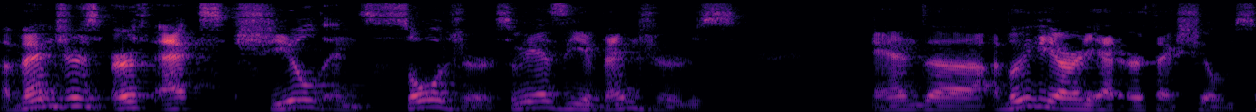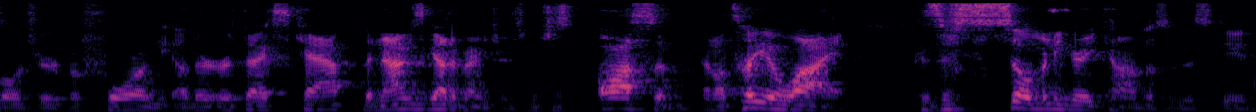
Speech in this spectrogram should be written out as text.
Avengers, Earth X, Shield, and Soldier. So he has the Avengers, and uh, I believe he already had Earth X, Shield, and Soldier before on the other Earth X cap, but now he's got Avengers, which is awesome. And I'll tell you why, because there's so many great combos with this dude.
